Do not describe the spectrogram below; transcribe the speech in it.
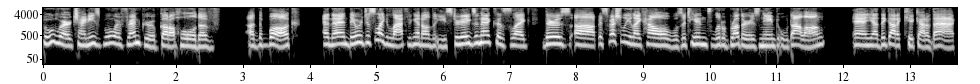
boomer Chinese boomer friend group got a hold of uh, the book, and then they were just like laughing at all the Easter eggs in it because like there's uh especially like how Wu Zetian's little brother is named Wu Dalong, and yeah, they got a kick out of that.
